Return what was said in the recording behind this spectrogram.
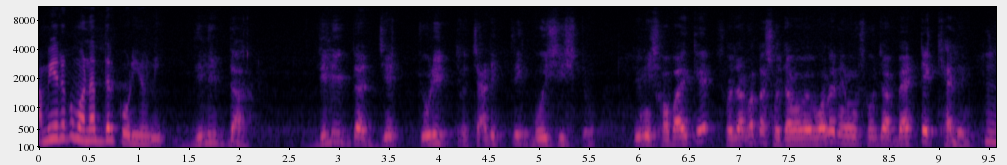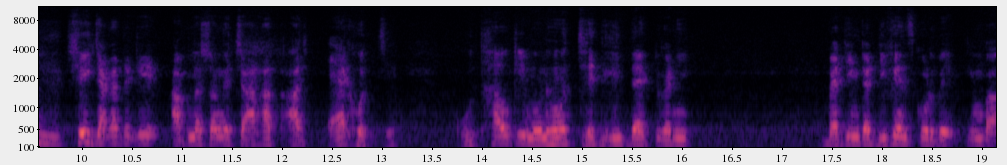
আমি এরকম অনাবদার করিও নি। দিলীপ দা দিলীপ দার যে চরিত্র চারিত্রিক বৈশিষ্ট্য তিনি সবাইকে সোজা কথা সোজাভাবে বলেন এবং সোজা ব্যাটে খেলেন। সেই জায়গা থেকে আপনার সঙ্গে চার হাত আজ এক হচ্ছে। কোথাও কি মনে হচ্ছে দিলীপ দা একটুখানি ব্যাটিংটা ডিফেন্স করবে কিংবা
